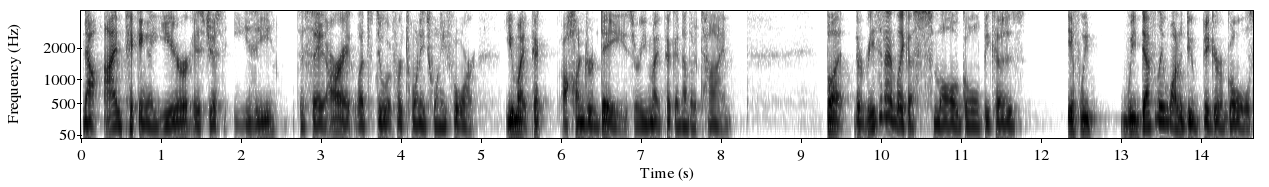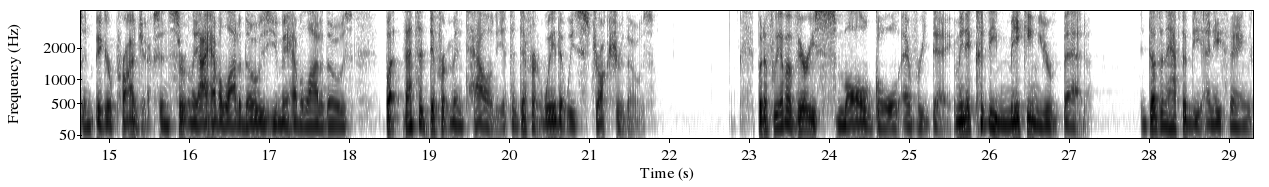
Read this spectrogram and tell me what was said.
Now, I'm picking a year is just easy to say, all right, let's do it for 2024. You might pick 100 days or you might pick another time. But the reason I like a small goal because if we we definitely want to do bigger goals and bigger projects and certainly I have a lot of those, you may have a lot of those, but that's a different mentality. It's a different way that we structure those. But if we have a very small goal every day, I mean, it could be making your bed. It doesn't have to be anything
